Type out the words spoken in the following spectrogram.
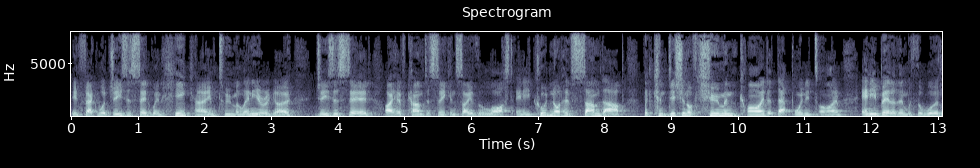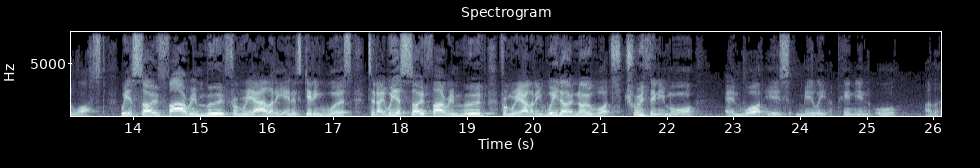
In fact, what Jesus said when he came two millennia ago, Jesus said, I have come to seek and save the lost. And he could not have summed up the condition of humankind at that point in time any better than with the word lost. We are so far removed from reality and it's getting worse today. We are so far removed from reality. We don't know what's truth anymore and what is merely opinion or other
